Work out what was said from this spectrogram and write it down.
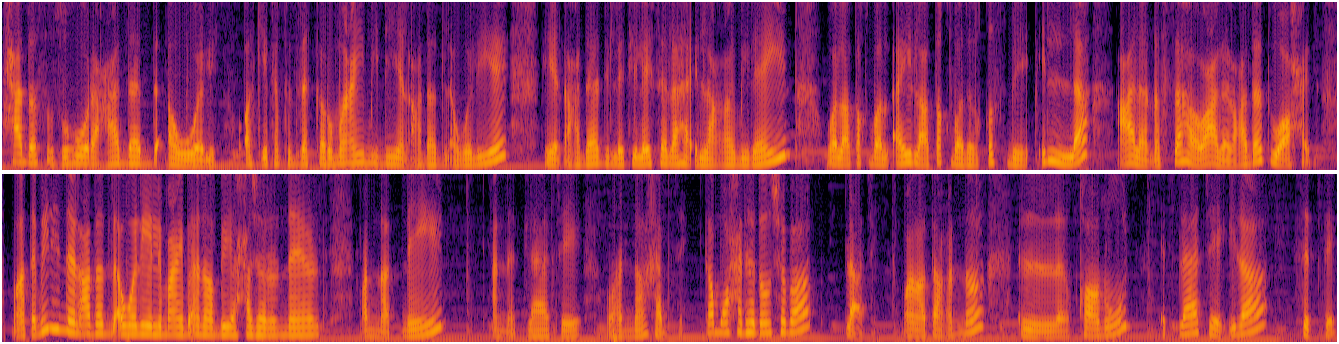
حدث ظهور عدد أولي. وأكيد هم تتذكروا معي مين هي الأعداد الأولية. هي الأعداد التي ليس لها إلا عاملين ولا تقبل أي لا تقبل القسمة إلا على نفسها وعلى العدد واحد. مع مين هن الأعداد الأولية اللي معي أنا بحجر النيرد. عنا اثنين عنا ثلاثة وعنا خمسة. كم واحد هدول شباب؟ ثلاثة. معناتها عنا القانون 3 إلى 6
